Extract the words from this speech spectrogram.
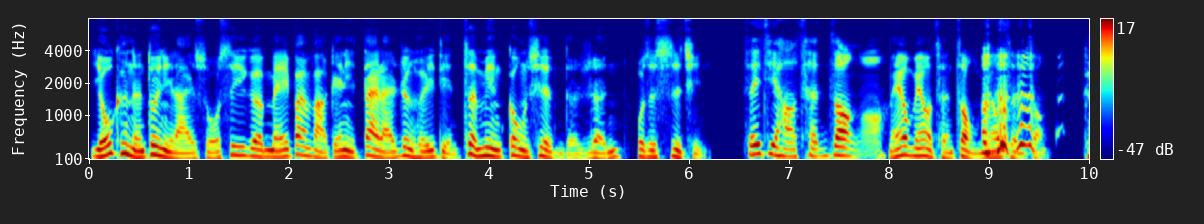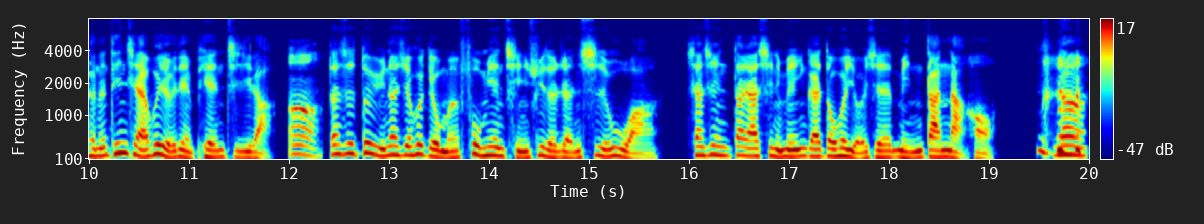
有可能对你来说是一个没办法给你带来任何一点正面贡献的人或是事情。这一集好沉重哦，没有没有沉重，没有沉重，可能听起来会有一点偏激啦。嗯，但是对于那些会给我们负面情绪的人事物啊，相信大家心里面应该都会有一些名单啦，哈。那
